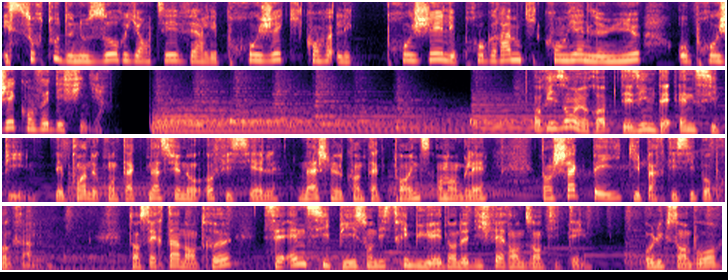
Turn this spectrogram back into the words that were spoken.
et surtout de nous orienter vers les projets les projets, les programmes qui conviennent le mieux au projet qu'on veut définir. Horizon Europe désigne des NCP, des points de contact nationaux officiels, National Contact Points en anglais, dans chaque pays qui participe au programme. Dans certains d'entre eux, ces NCP sont distribués dans de différentes entités. Au Luxembourg,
